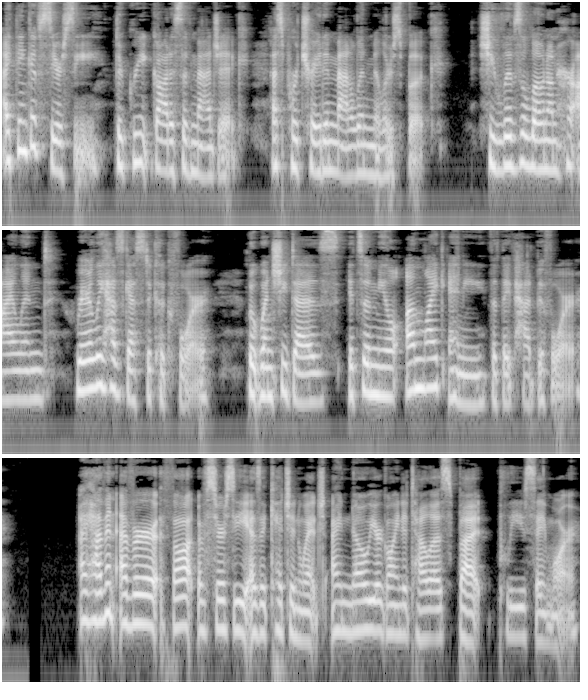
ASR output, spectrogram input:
I think of Circe, the Greek goddess of magic, as portrayed in Madeline Miller's book. She lives alone on her island, rarely has guests to cook for, but when she does, it's a meal unlike any that they've had before. I haven't ever thought of Circe as a kitchen witch. I know you're going to tell us, but please say more.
